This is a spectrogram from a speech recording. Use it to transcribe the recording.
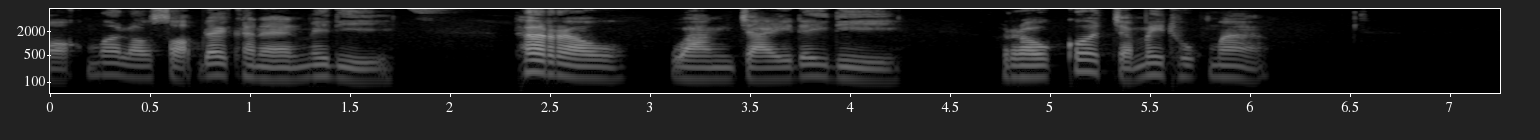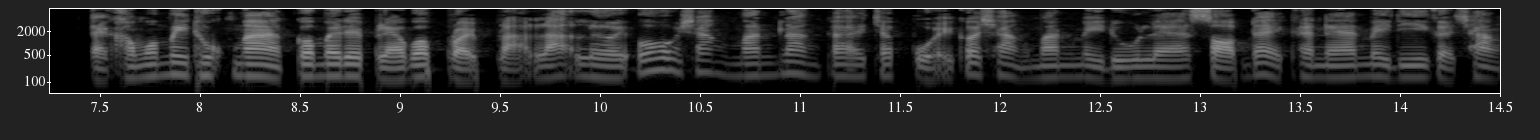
อก เมื่อเราสอบได้คะแนนไม่ดี ถ้าเราวางใจได้ดี เราก็จะไม่ทุกข์มาก แต่คำว่าไม่ทุกข์มากก็ไม่ได้แปลว่าปล่อยปละละเลย โอ้ ช่างมันร่างกายจะป่วยก็ช่างมันไม่ดูแล สอบได้คะแนนไม่ดีก็ช่าง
